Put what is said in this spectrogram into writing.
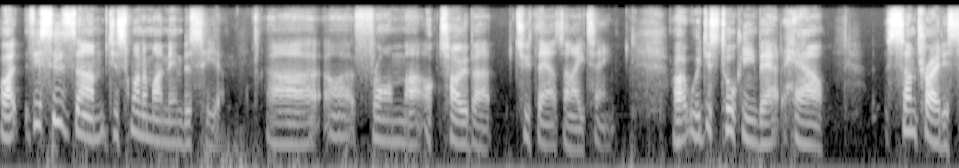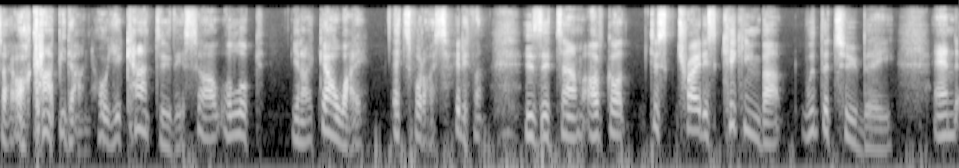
All right this is um, just one of my members here uh, uh, from uh, October 2018 all right we're just talking about how some traders say oh can't be done or you can't do this. Oh, well look you know go away. That's what I say to them is that um, I've got just traders kicking butt with the 2b and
